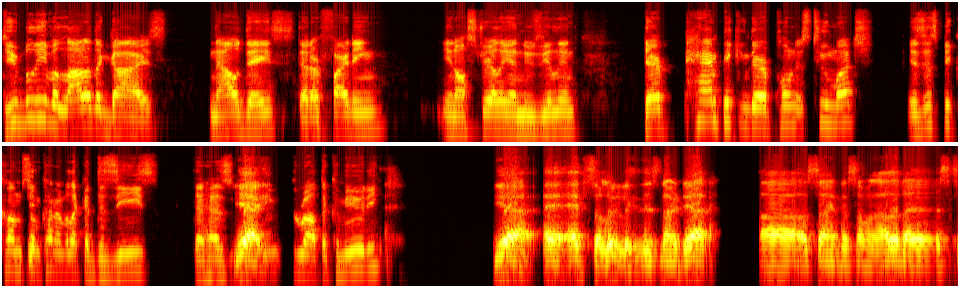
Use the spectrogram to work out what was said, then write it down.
Do you believe a lot of the guys nowadays that are fighting in Australia and New Zealand, they're handpicking their opponents too much? Is this become some kind of like a disease that has yeah throughout the community? Yeah, absolutely. There's no doubt. Uh, I was saying to someone the other day, it's,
